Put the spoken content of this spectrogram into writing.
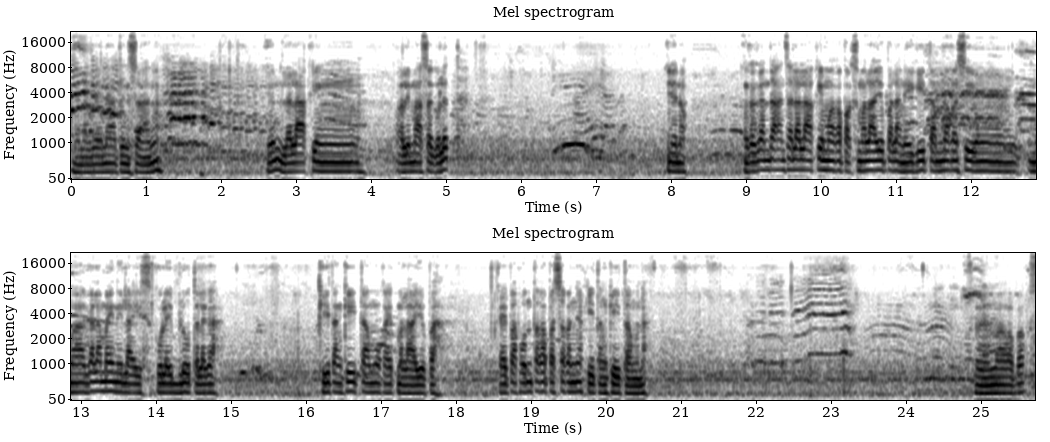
Nalagay natin sa ano. Yan, lalaking alimasag ulit. Yan o. Ang kagandahan sa lalaki mga kapaks, malayo pa lang. Nakikita mo kasi yung mga galamay nila is kulay blue talaga. Kitang kita mo kahit malayo pa. Kahit papunta ka pa sa kanya, kitang kita mo na. So yan mga kapaks.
